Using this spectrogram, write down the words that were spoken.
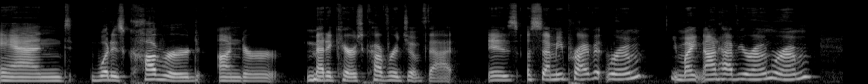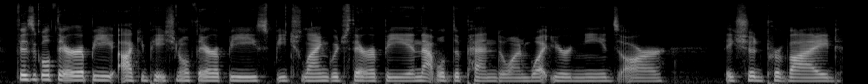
And what is covered under Medicare's coverage of that is a semi private room. You might not have your own room. Physical therapy, occupational therapy, speech language therapy, and that will depend on what your needs are. They should provide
